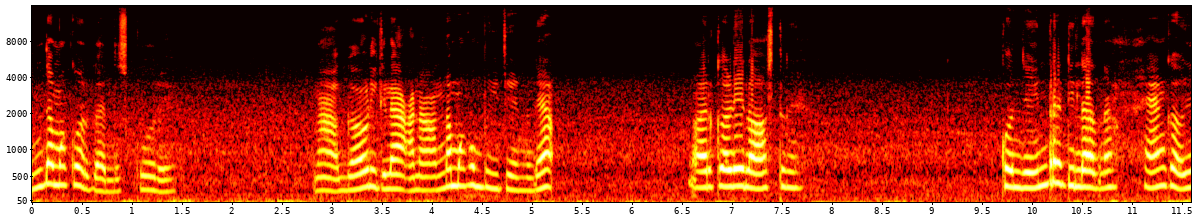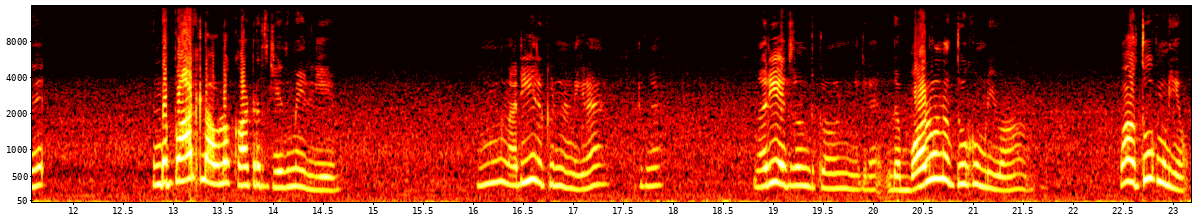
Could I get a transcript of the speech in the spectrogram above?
இந்த பக்கம் இருக்கா இந்த ஸ்கோரு நான் கவனிக்கல ஆனால் அந்த பக்கம் போயிட்டு இருந்தேன் நான் இருக்காலே லாஸ்ட்டுங்க கொஞ்சம் இன்ட்ரெஸ்ட் இல்லாத ஹேங் ஆகுது. இந்த பாட்டில் அவ்வளோ காட்டுறதுக்கு எதுவுமே இல்லையே. ம் நிறைய இருக்குன்னு நினைக்கிறேன். நிறைய எதுவும் இருக்கணும்னு நினைக்கிறேன். இந்த பலூனை தூக்க முடியுமா? வா தூக்க முடியும்.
